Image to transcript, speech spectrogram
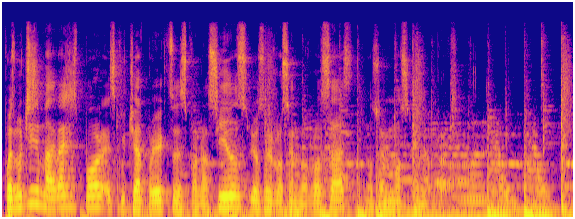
pues muchísimas gracias por escuchar Proyectos Desconocidos. Yo soy Rosendo Rosas. Nos vemos en la próxima.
